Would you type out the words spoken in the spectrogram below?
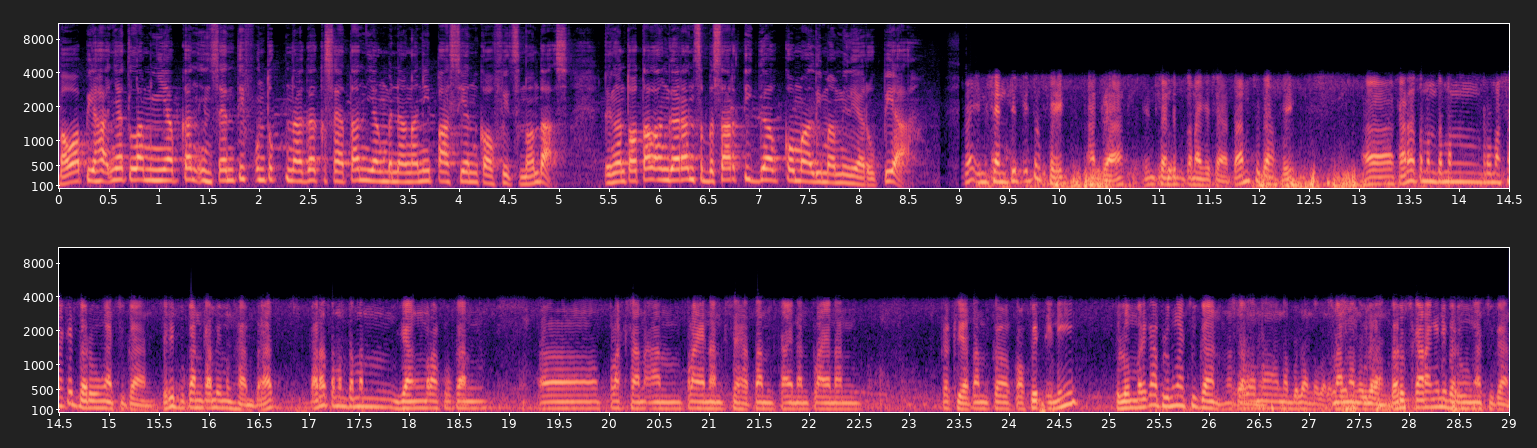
bahwa pihaknya telah menyiapkan insentif untuk tenaga kesehatan yang menangani pasien COVID-19 dengan total anggaran sebesar 3,5 miliar rupiah. Insentif itu fake, ada insentif tenaga kesehatan sudah fake. Uh, karena teman-teman rumah sakit baru mengajukan, jadi bukan kami menghambat, karena teman-teman yang melakukan uh, pelaksanaan pelayanan kesehatan, pelayanan pelayanan kegiatan ke COVID ini belum mereka belum mengajukan selama enam bulan selama enam bulan. baru sekarang ini baru mengajukan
